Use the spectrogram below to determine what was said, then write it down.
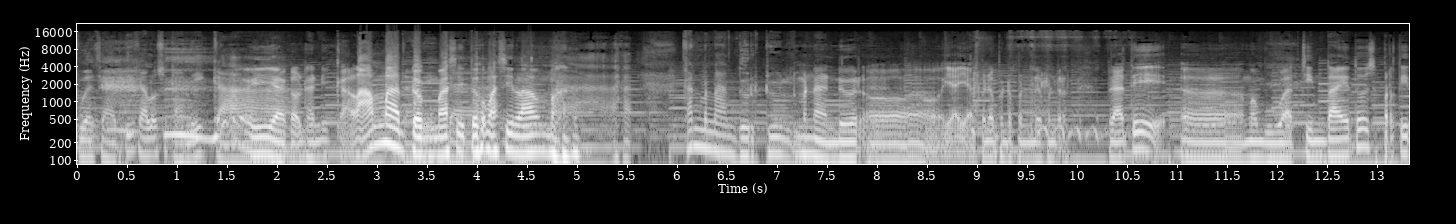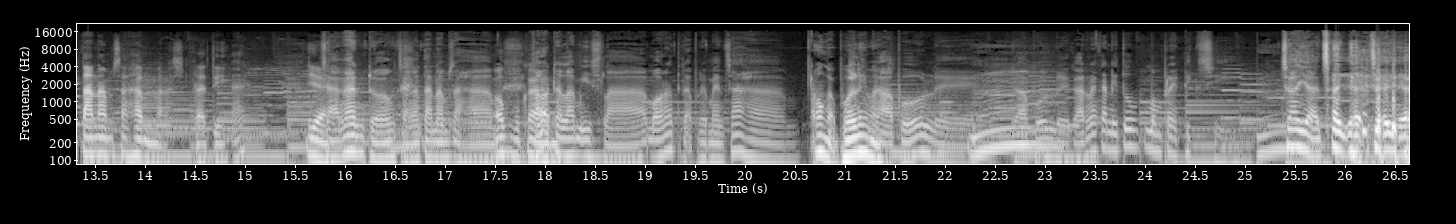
buah jati kalau sudah nikah. iya kalau udah nikah lama Udah dong mas nikah. itu masih lama Nah, kan menandur dulu. menandur oh ya ya bener bener bener bener berarti eh, membuat cinta itu seperti tanam saham mas berarti Hah? Iya. Jangan dong, jangan tanam saham. Oh, bukan. Kalau dalam Islam orang tidak boleh main saham. Oh nggak boleh mas. Nggak boleh, Hmm. nggak boleh, karena kan itu memprediksi. Jaya, jaya, jaya.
